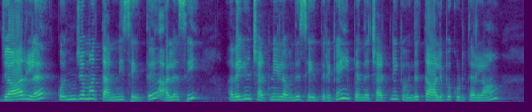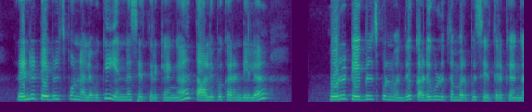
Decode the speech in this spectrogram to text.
ஜாரில் கொஞ்சமாக தண்ணி சேர்த்து அலசி அதையும் சட்னியில் வந்து சேர்த்துருக்கேன். இப்போ இந்த சட்னிக்கு வந்து தாளிப்பு கொடுத்துடலாம். ரெண்டு டேபிள் ஸ்பூன் அளவுக்கு எண்ணெய் சேர்த்துருக்கேங்க தாளிப்பு கரண்டியில். ஒரு டேபிள் ஸ்பூன் வந்து கடுகுளுத்தம் பருப்பு சேர்த்துருக்கேங்க.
